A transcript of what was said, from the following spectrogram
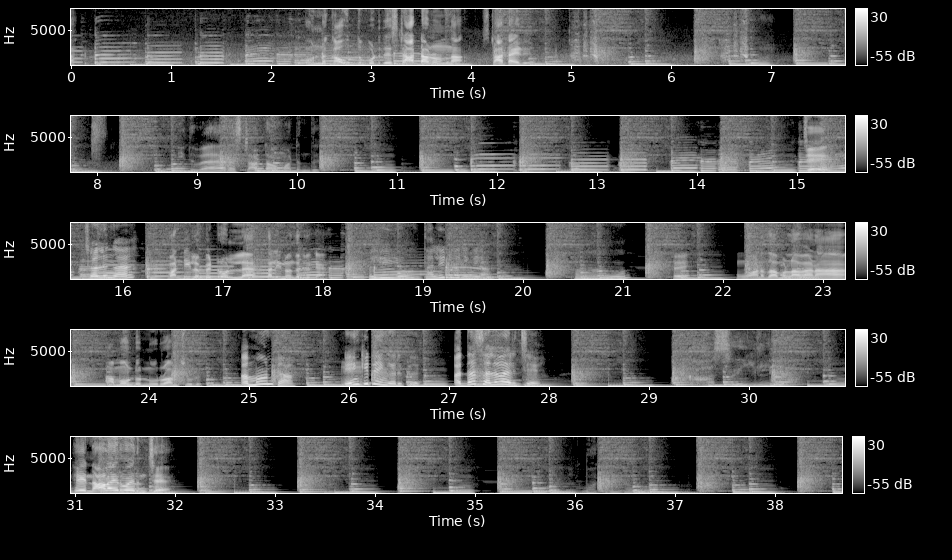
உன்னை கவுத்து போட்டதே ஸ்டார்ட் ஆகணும் தான். ஸ்டார்ட் ஆயிடு. இது வேற ஸ்டார்ட் ஆக மாட்டேங்குது. ஜே சொல்லுங்க. வண்டியில பெட்ரோல் இல்ல தள்ளின்னு வந்துட்டு இருக்கேன். ஐயோ தள்ளிட்டு வரீங்களா? ஏய் உன் அனதாமெல்லாம் வேணாம். அமௌண்ட் ஒரு நூறுரூவா அமுச்சு விடு. அமௌண்டா என்கிட்ட எங்க இருக்கு? அதான் செலவாயிருச்சே. காசு இல்லையா? ஏய் நாலாயிரம் ரூபாய் இருந்துச்சே.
